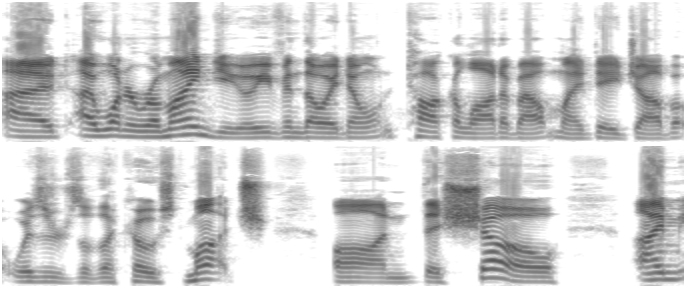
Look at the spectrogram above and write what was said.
i i want to remind you even though i don't talk a lot about my day job at wizards of the coast much on this show i'm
